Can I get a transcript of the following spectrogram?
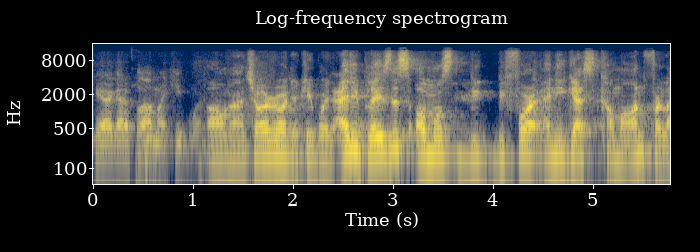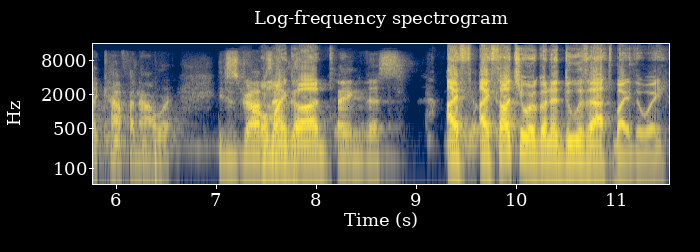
Here, I gotta pull out my keyboard. Oh man, show everyone your keyboard. Ali plays this almost be- before any guest come on for like half an hour. He just grabs. Oh my god. Playing this. I th- I thought you were gonna do that by the way.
